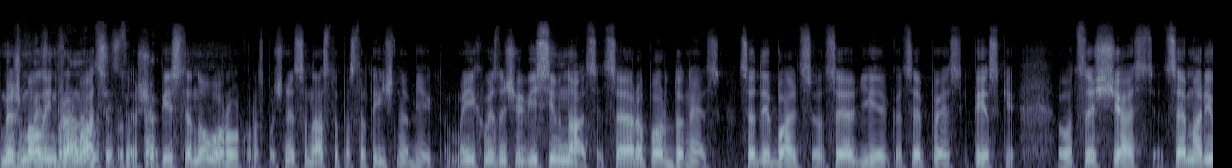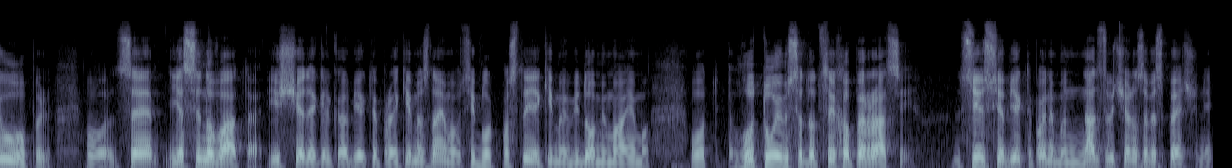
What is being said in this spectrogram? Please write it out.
Ми ж мали інформацію про те, що так. після нового року розпочнеться наступ по стратегічним об'єктам. Ми їх визначили 18. Це аеропорт Донецьк, це Дебальцево, це Авдіївка, це Пес- Пески, о, це Щастя, це Маріуполь, це Ясиновата і ще декілька об'єктів, про які ми знаємо, ці блокпости, які ми відомі маємо. От готуємося до цих операцій. Ці всі об'єкти повинні бути надзвичайно забезпечені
